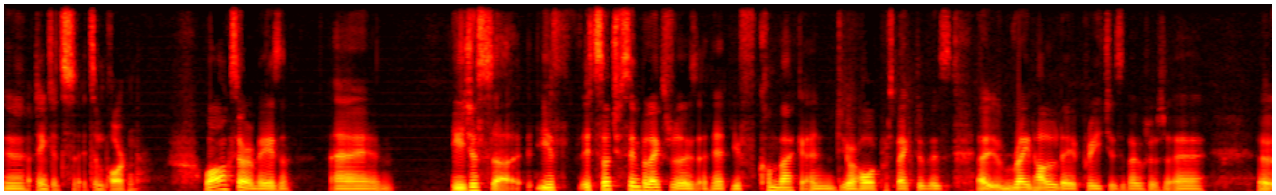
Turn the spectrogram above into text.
yeah. I think it's it's important. Walks are amazing. Um, you just uh, you it's such a simple exercise, and yet you've come back and your whole perspective is. Uh, Ryan Holiday preaches about it uh, uh,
